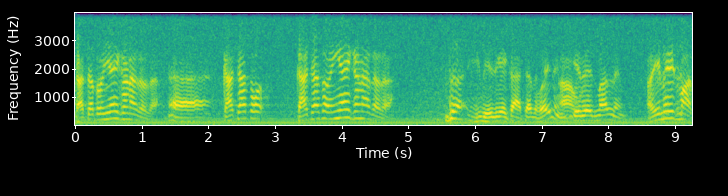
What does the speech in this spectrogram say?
કાચા તો અહીંયા ઘણા દાદા. કાચા તો કાચા તો અહીંયા ઘણા દાદા. બે જગ્યાએ કાચા તો હોય ને એ એનો માલ ને. જ માલ.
